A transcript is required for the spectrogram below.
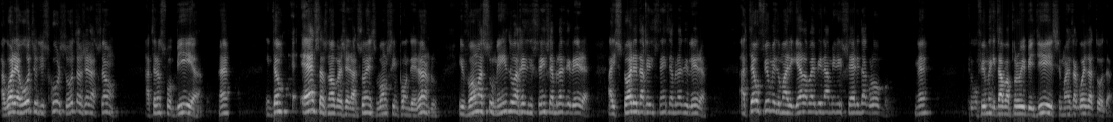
Agora é outro discurso, outra geração, a transfobia. Né? Então, essas novas gerações vão se empoderando e vão assumindo a resistência brasileira, a história da resistência brasileira. Até o filme do Marighella vai virar minissérie da Globo. Né? o filme que estava proibidíssimo, essa coisa toda.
